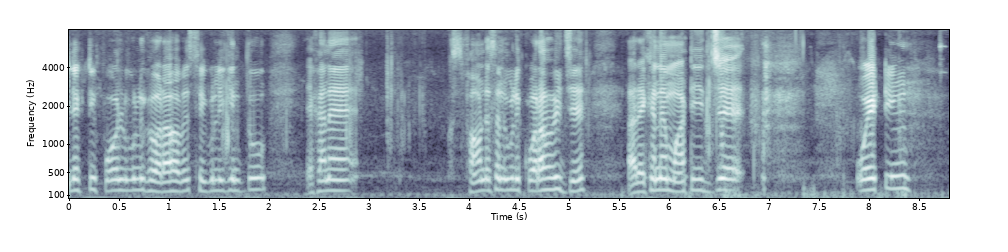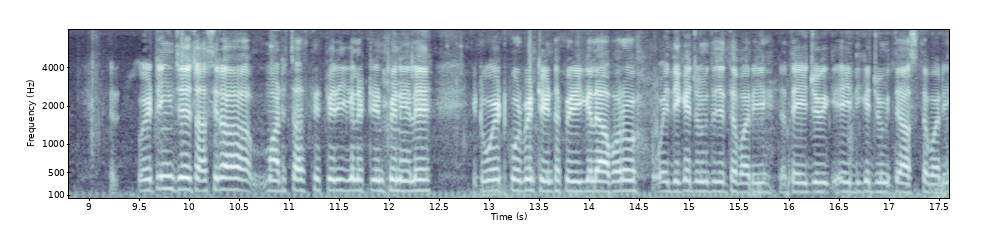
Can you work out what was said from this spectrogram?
ইলেকট্রিক পোলগুলি করা হবে, সেগুলি কিন্তু এখানে ফাউন্ডেশনগুলি করা হয়েছে। আর এখানে মাটির যে ওয়েটিং ওয়েটিং যে চাষিরা মাঠে চাষ থেকে পেরিয়ে গেলে ট্রেন ফেন এলে একটু ওয়েট করবেন ট্রেনটা পেরিয়ে গেলে আবারও ওই দিকে জমিতে যেতে পারি, যাতে এই জমি, এই দিকে জমিতে আসতে পারি।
